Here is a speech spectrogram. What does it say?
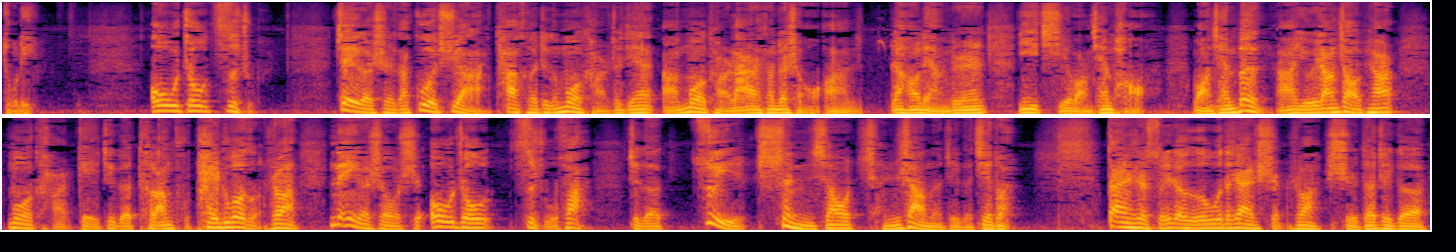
独立，欧洲自主。这个是在过去啊，他和这个默克尔之间啊，默克尔拉着他的手啊，然后两个人一起往前跑。往前奔啊！有一张照片，默克尔给这个特朗普拍桌子，是吧？那个时候是欧洲自主化这个最甚嚣尘上的这个阶段。但是随着俄乌的战事，是吧？使得这个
